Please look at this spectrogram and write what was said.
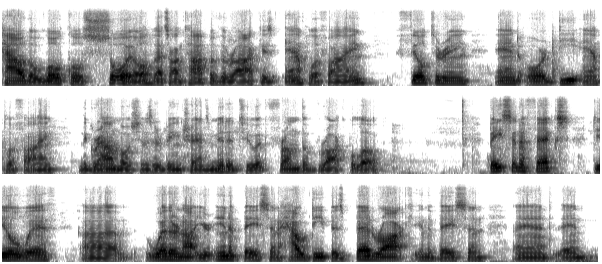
how the local soil that's on top of the rock is amplifying, filtering, and or de-amplifying the ground motions that are being transmitted to it from the rock below. Basin effects deal with uh, whether or not you're in a basin, how deep is bedrock in the basin, and and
